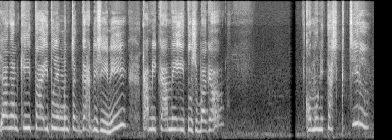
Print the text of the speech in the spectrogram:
Jangan kita itu yang mencegah di sini. Kami-kami itu sebagai komunitas kecil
